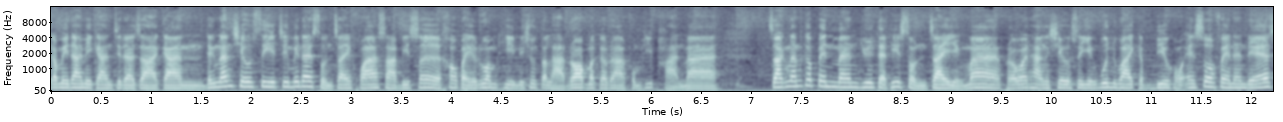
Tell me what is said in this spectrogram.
ก็ไม่ได้มีการเจราจากัน ดังนั้นเชลซีจึงไม่ได้สนใจคว้าซาบิเซอร์เข้าไปร่วมทีมในช่วงตลาดรอบมกราคมที่ผ่านมา จากนั้นก็เป็นแมนยูไนเต็ดที่สนใจอย่างมาก เพราะว่าทางเชลซียังวุ่นวายกับดีลของเอโซเฟนันเดส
